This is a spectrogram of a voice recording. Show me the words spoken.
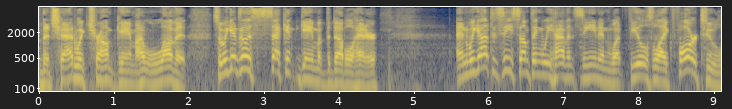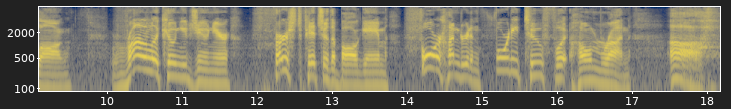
the Chadwick Tromp game. I love it. So we get to the second game of the doubleheader, and we got to see something we haven't seen in what feels like far too long. Ronald Acuna Jr. first pitch of the ball game, 442 foot home run. Oh,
